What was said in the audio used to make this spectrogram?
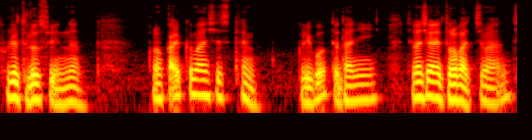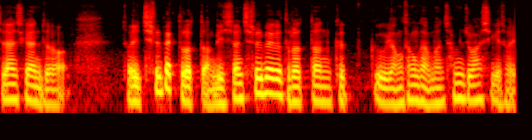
소리를 들을 수 있는 그런 깔끔한 시스템. 그리고 대단히 지난 시간에 들어봤지만 지난 시간 저 저희 700 들었던 미션 700을 들었던 그, 그 영상도 한번 참조하시게 저희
